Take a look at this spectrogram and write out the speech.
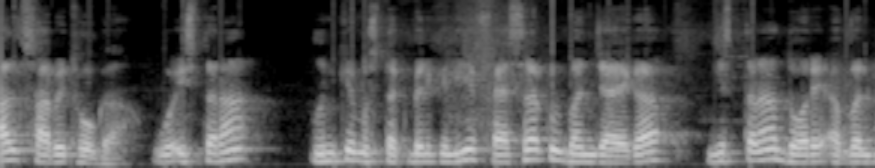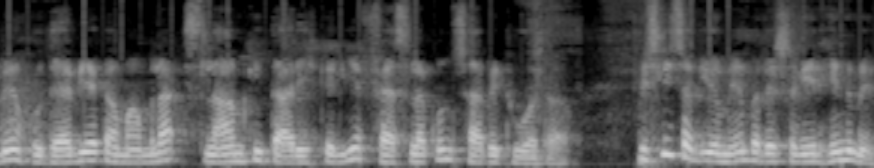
حل ثابت ہوگا۔ وہ اس طرح ان کے مستقبل کے لیے فیصلہ کن بن جائے گا، جس طرح دور اول میں حدیبیہ کا معاملہ اسلام کی تاریخ کے لیے فیصلہ کن ثابت ہوا تھا۔ پچھلی صدیوں میں بر صغیر ہند میں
